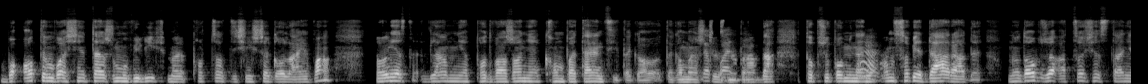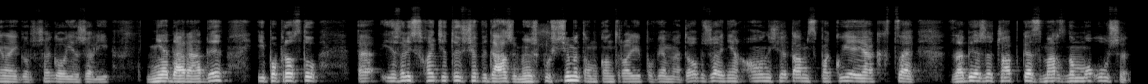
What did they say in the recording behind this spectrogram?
Bo o tym właśnie też mówiliśmy podczas dzisiejszego live'a. To jest dla mnie podważanie kompetencji tego, tego mężczyzny, Dokładnie. prawda? To przypominanie, Tak. on sobie da radę. No dobrze, a co się stanie najgorszego, jeżeli nie da rady? I po prostu, e, jeżeli słuchajcie, to już się wydarzy, my już puścimy tą kontrolę i powiemy, dobrze, niech on się tam spakuje jak chce, zabierze czapkę, zmarzną mu uszy.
